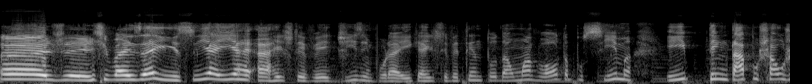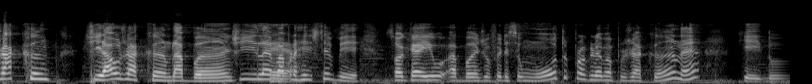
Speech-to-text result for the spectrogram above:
É, Ai, gente, mas é isso. E aí a, a Rede TV dizem por aí que a Rede TV tentou dar uma volta por cima e tentar puxar o Jacan, tirar o Jacan da Band e levar é. pra Rede TV. Só que aí a Band ofereceu um outro programa pro Jacan, né? Que, no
